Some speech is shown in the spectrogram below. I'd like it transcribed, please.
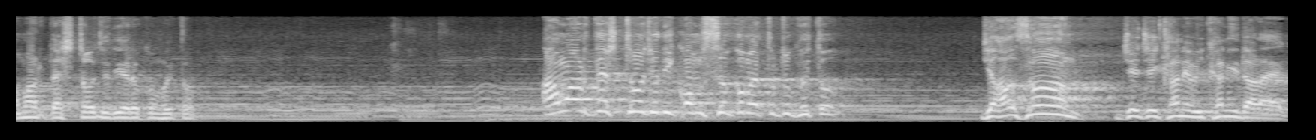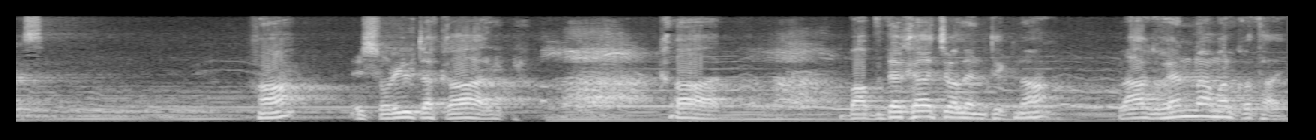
আমার দেশটাও যদি এরকম হইতো, আমার দেশটাও যদি কমসে কম এতটুকু হইতো যে আসান যে যেখানে ওইখানেই দাঁড়ায় গেছে। হ্যাঁ এই শরীরটা কার? কার? বাপ দেখায় চলেন, ঠিক না? রাগ হেন না আমার কথায়।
